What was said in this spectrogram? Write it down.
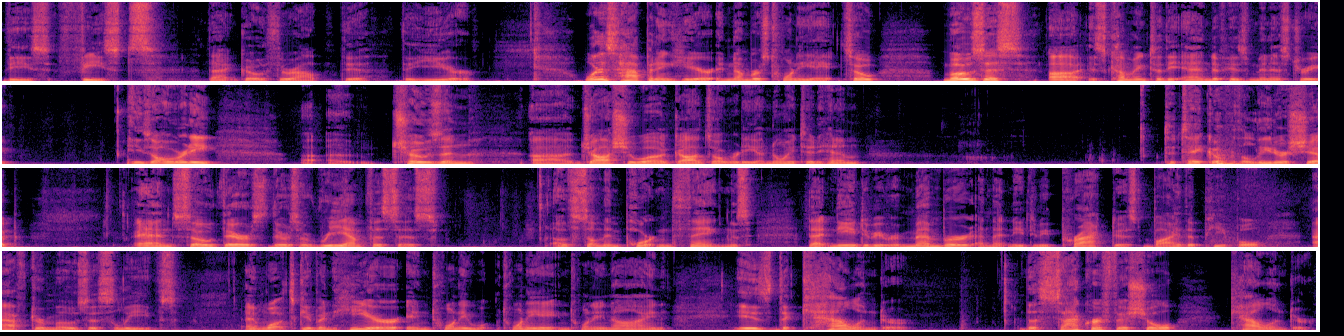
these feasts that go throughout the, the year. What is happening here in Numbers 28? So Moses uh, is coming to the end of his ministry. He's already uh, uh chosen uh, Joshua, God's already anointed him to take over the leadership. And so there's there's a reemphasis of some important things that need to be remembered and that need to be practiced by the people after Moses leaves. And what's given here in 20, 28 and 29 is the calendar, the sacrificial calendar.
